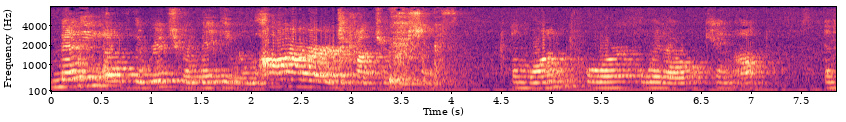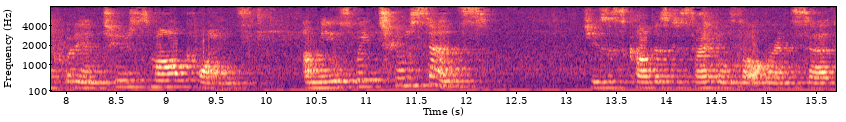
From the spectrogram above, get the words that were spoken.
Many of the rich were making large contributions, and one poor widow came up and put in two small coins, a measly two cents. Jesus called his disciples over and said,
